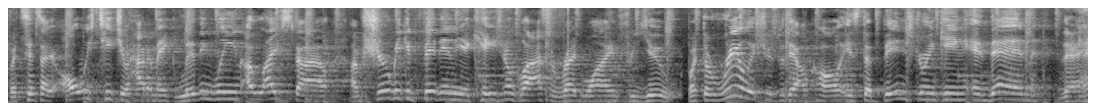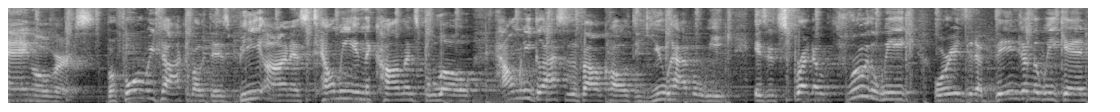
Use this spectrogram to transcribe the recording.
but since I always teach you how to make living lean a lifestyle, I'm sure we can fit in the occasional glass of red wine for you. But the real issues with alcohol is the binge drinking and then the hangovers. Before we talk about this, be honest, tell me in the comments below how many glasses of alcohol do you have a week week? Is it spread out through the week or is it a binge on the weekend?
